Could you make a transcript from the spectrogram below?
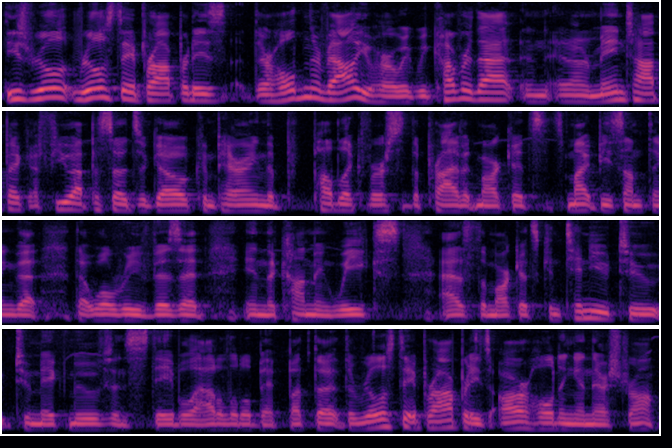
these real real estate properties, they're holding their value, Herwig. We covered that in, in, our main topic a few episodes ago, comparing the public versus the private markets. It might be something that, that we'll revisit in the coming weeks as the markets continue to, to make moves and stable out a little bit. But the, the real estate properties are holding in there strong.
